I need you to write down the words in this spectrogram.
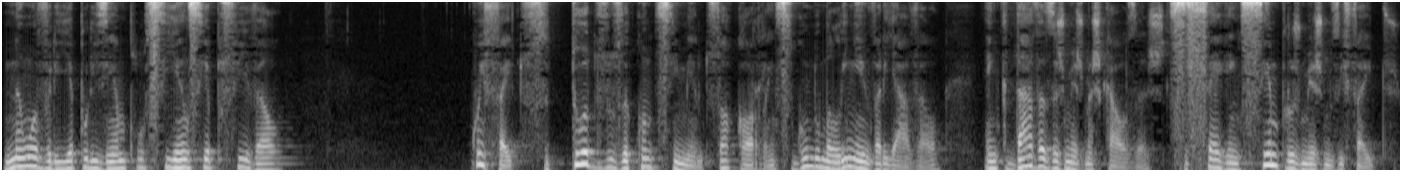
não haveria, por exemplo, ciência possível. Com efeito, se todos os acontecimentos ocorrem segundo uma linha invariável, em que, dadas as mesmas causas, se seguem sempre os mesmos efeitos,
